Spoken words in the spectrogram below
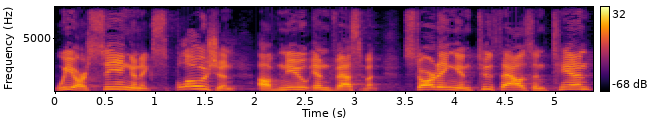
We are seeing an explosion of new investment. Starting in 2010,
